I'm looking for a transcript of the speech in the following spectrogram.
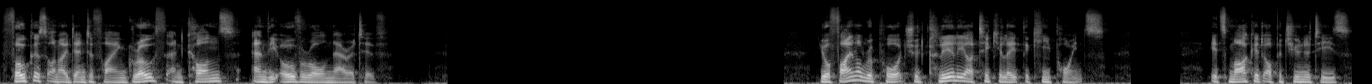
Focus on identifying growth and cons and the overall narrative. Your final report should clearly articulate the key points, its market opportunities,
